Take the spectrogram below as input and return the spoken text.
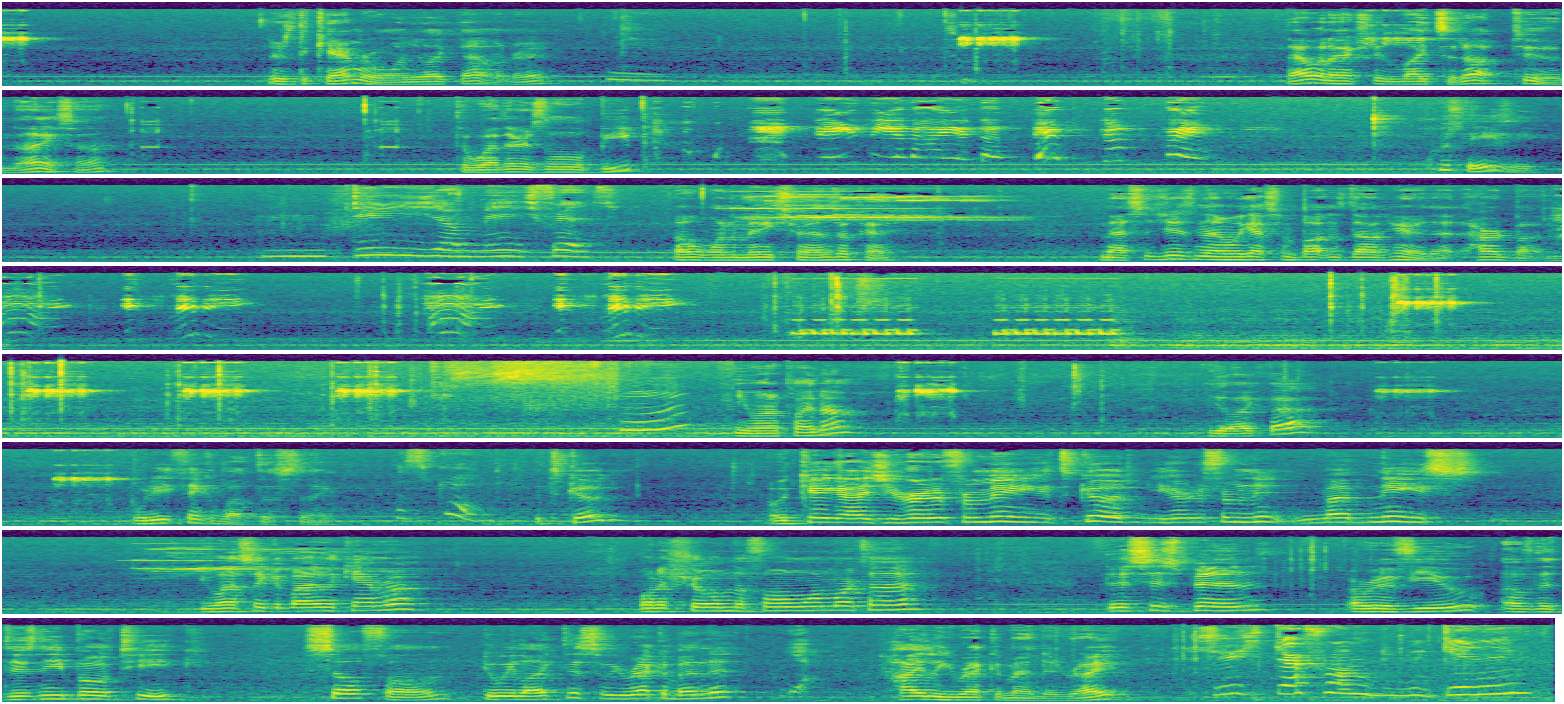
There's the camera one. You like that one, right? That one actually lights it up too. Nice, huh? The weather is a little beep. Daisy and I are the best of friends. Who's Daisy? These are my friends. Oh, one of Minnie's friends. Okay. Messages, and then we got some buttons down here. That hard button. Hi, it's Minnie. Hi, it's Minnie. You want to play now? You like that? What do you think about this thing? It's good. It's good? Okay, guys, you heard it from me. It's good. You heard it from ni- my niece. You want to say goodbye to the camera? Want to show them the phone one more time? This has been a review of the Disney Boutique cell phone. Do we like this? Do we recommend it? Yeah. Highly recommended, right? Should we start from the beginning?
